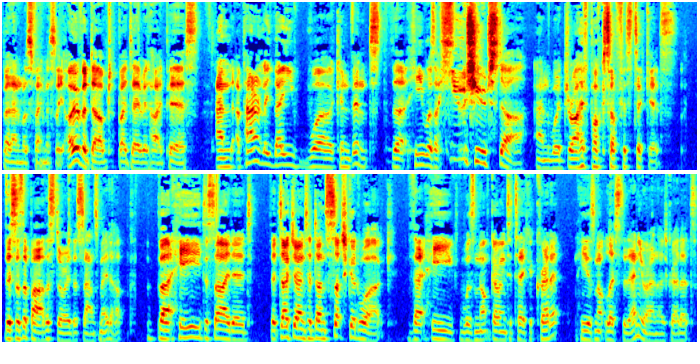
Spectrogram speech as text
but then was famously overdubbed by David Hyde Pierce. And apparently, they were convinced that he was a huge, huge star and would drive box office tickets. This is the part of the story that sounds made up. But he decided that Doug Jones had done such good work that he was not going to take a credit. He is not listed anywhere in those credits.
